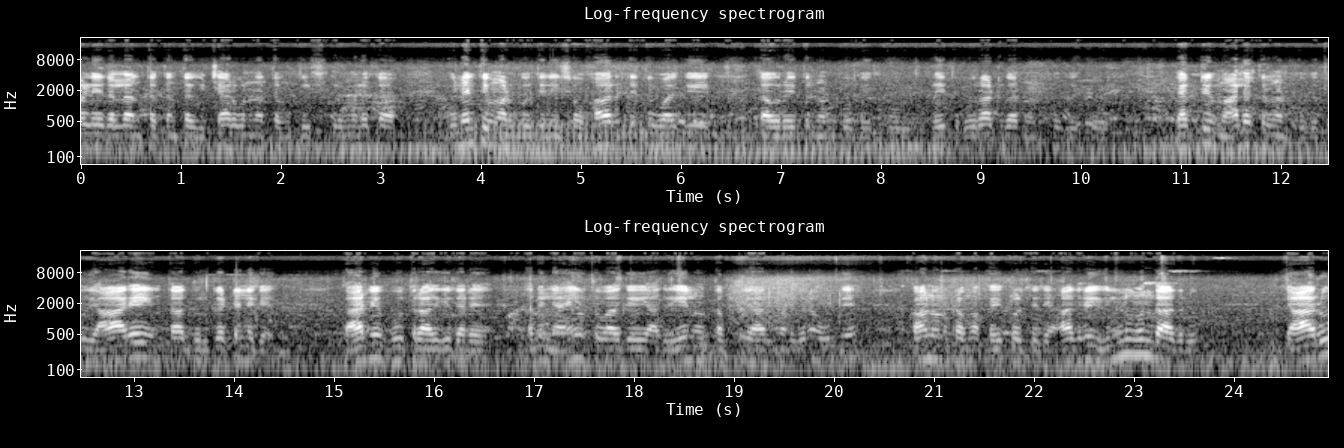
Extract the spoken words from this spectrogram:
ಒಳ್ಳೆಯದಲ್ಲ ಅಂತಕ್ಕಂಥ ವಿಚಾರವನ್ನು ತಮ್ಮ ತಿಳಿಸಿದ್ರ ಮೂಲಕ ವಿನಂತಿ ಮಾಡ್ಕೊಳ್ತೀನಿ. ಸೌಹಾರ್ದಯುತವಾಗಿ ತಾವು ರೈತರು ನಡ್ಕೋಬೇಕು, ರೈತ ಹೋರಾಟಗಾರ ನಡ್ಕೋಬೇಕು, ಫ್ಯಾಕ್ಟ್ರಿ ಮಾಲಕರು ನಡ್ಕೋಬೇಕು. ಯಾರೇ ಇಂಥ ದುರ್ಘಟನೆಗೆ ಕಾರಣೀಭೂತರಾಗಿದ್ದಾರೆ, ಅದು ನ್ಯಾಯಯುತವಾಗಿ, ಅದು ಏನು ತಪ್ಪು ಯಾರು ಮಾಡಿದರೆ ಅವ್ರಿಗೆ ಕಾನೂನು ಕ್ರಮ ಕೈಗೊಳ್ತಿದೆ. ಆದರೆ ಇನ್ನು ಮುಂದಾದರೂ ಯಾರು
